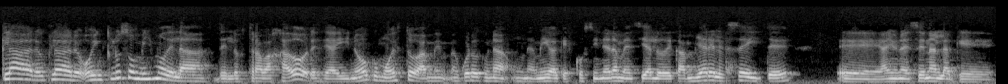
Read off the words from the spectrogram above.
Claro, claro, o incluso mismo de, la, de los trabajadores de ahí, ¿no? Como esto, a mí, me acuerdo que una, una amiga que es cocinera me decía lo de cambiar el aceite, eh, hay una escena en la que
